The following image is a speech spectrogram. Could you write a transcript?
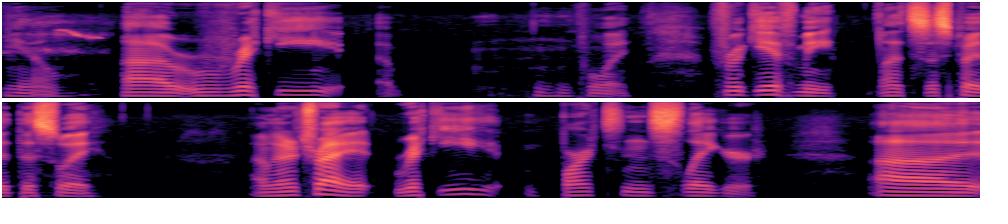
You know, uh, Ricky, uh, boy, forgive me. Let's just put it this way. I'm gonna try it. Ricky Barton Slager uh,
